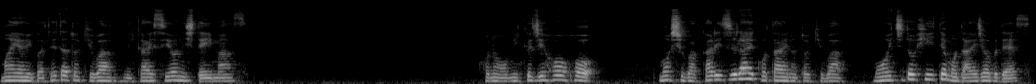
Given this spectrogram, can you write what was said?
迷いが出た時は見返すようにしていますこのおみくじ方法もし分かりづらい答えの時はもう一度引いても大丈夫です。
